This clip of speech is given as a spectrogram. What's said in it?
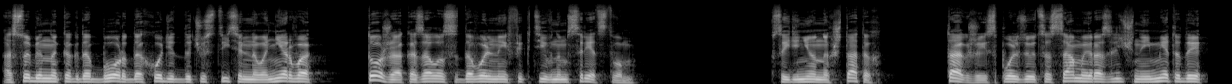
особенно когда бор доходит до чувствительного нерва, тоже оказалось довольно эффективным средством. В Соединенных Штатах также используются самые различные методы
